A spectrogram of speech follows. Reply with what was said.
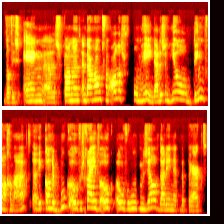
Dat is eng, uh, spannend en daar hangt van alles omheen. Daar is een heel ding van gemaakt. Uh, ik kan er boeken over schrijven, ook over hoe ik mezelf daarin heb beperkt.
